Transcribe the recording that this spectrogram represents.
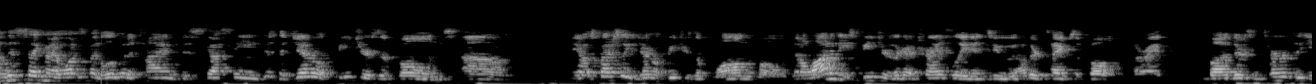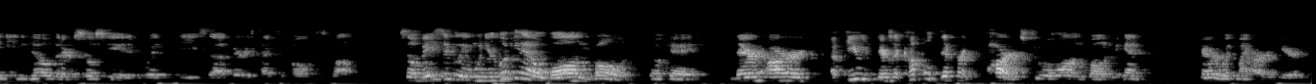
Now, in this segment, I want to spend a little bit of time discussing just the general features of bones, um, you know, especially the general features of long bones. And a lot of these features are going to translate into other types of bones, all right? But there's some terms that you need to know that are associated with these uh, various types of bones as well. So basically, when you're looking at a long bone, okay, there are a few, there's a couple different parts to a long bone. And Again, bear with my art here.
